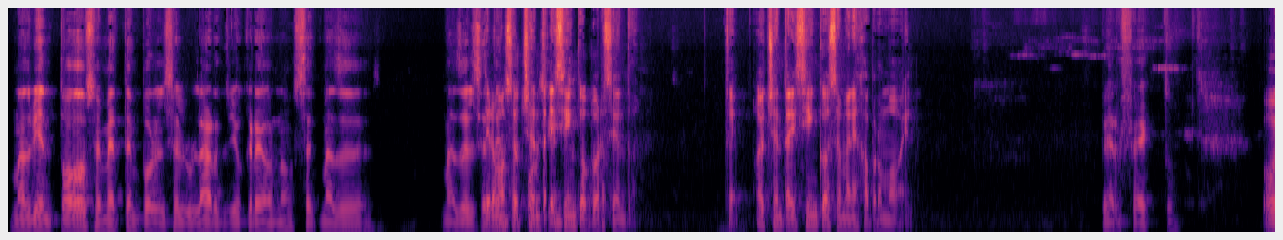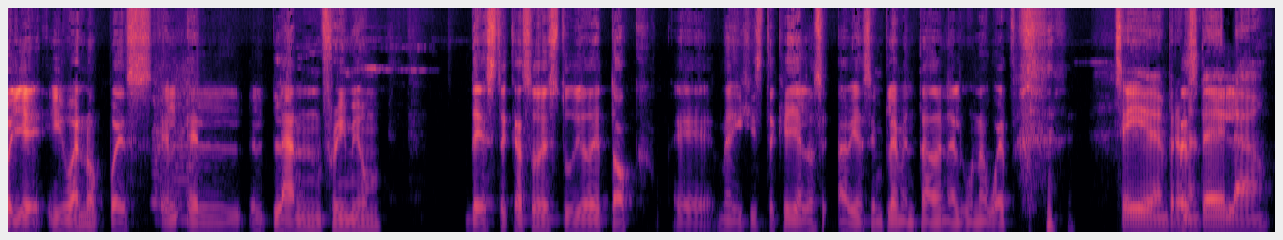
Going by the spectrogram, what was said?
más bien todos se meten por el celular, yo creo, ¿no? Más, de, más del 70%. Tenemos 85%. 85 se maneja por mobile. Perfecto. Oye, y bueno, pues el, plan freemium de este caso de estudio de TOC, eh, me dijiste que ya los habías implementado en alguna web. Sí, implementé la,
